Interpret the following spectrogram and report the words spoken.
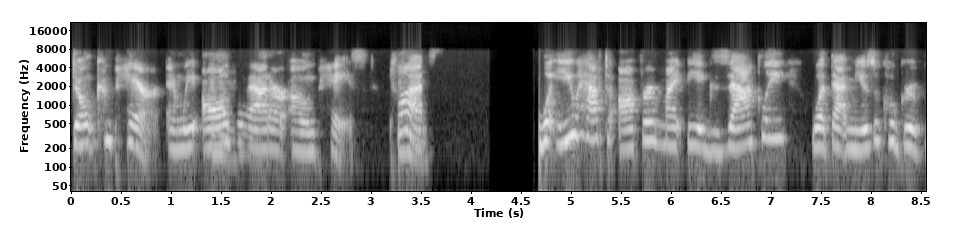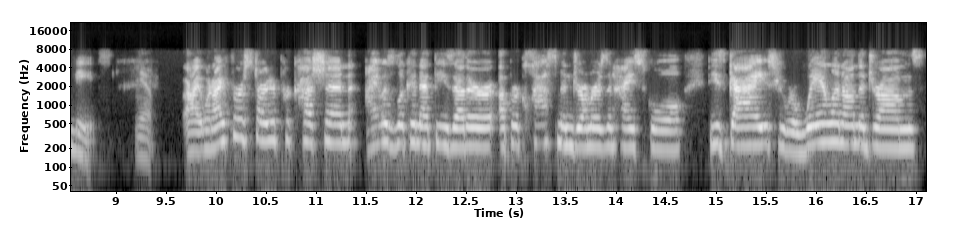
don't compare. And we all mm-hmm. go at our own pace. Plus, mm-hmm. what you have to offer might be exactly what that musical group needs. Yeah. I, when I first started percussion, I was looking at these other upperclassmen drummers in high school, these guys who were wailing on the drums,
